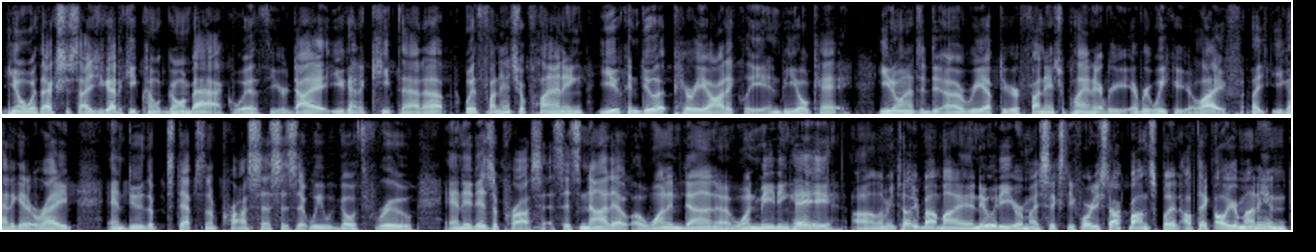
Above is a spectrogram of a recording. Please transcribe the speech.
You know, with exercise, you got to keep co- going back. With your diet, you got to keep that up. With financial planning, you can do it periodically and be okay. You don't have to do, uh, re-up to your financial plan every every week of your life, but you got to get it right and do the steps and the processes that we would go through. And it is a process. It's not a, a one and done, a one meeting. Hey, uh, let me tell you about my annuity or my 60-40 stock bond split. I'll take all your money and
